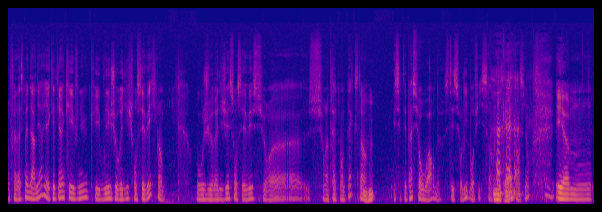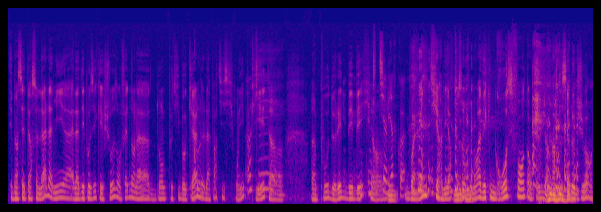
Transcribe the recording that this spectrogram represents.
enfin la semaine dernière, il y a quelqu'un qui est venu qui voulait que je rédige son CV. Donc je lui ai rédigé son CV sur, euh, sur un traitement de texte. Mhm. Et c'était pas sur Word, c'était sur LibreOffice. Ok. Attention. Et, euh, et ben cette personne-là, elle a, mis, elle a déposé quelque chose en fait dans, la, dans le petit bocal de la participation libre, qui est un, un pot de lait de bébé. Une petite tirelire, quoi. Voilà, une tirelire, tout simplement, avec une grosse fente en plus. J'ai remarqué ça l'autre jour.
